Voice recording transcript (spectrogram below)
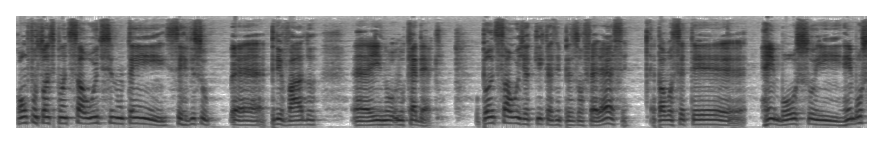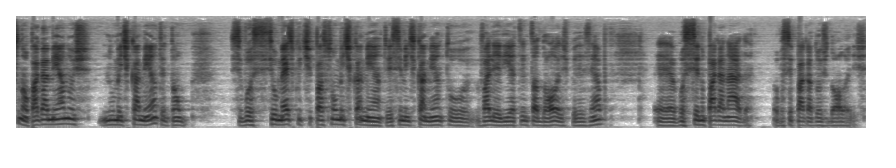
Como funciona esse plano de saúde se não tem serviço é, privado é, e no, no Quebec. O plano de saúde aqui que as empresas oferecem é para você ter reembolso em reembolso não, pagar menos no medicamento. Então, se, você, se o médico te passou um medicamento, esse medicamento valeria 30 dólares, por exemplo, é, você não paga nada, ou você paga 2 dólares.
